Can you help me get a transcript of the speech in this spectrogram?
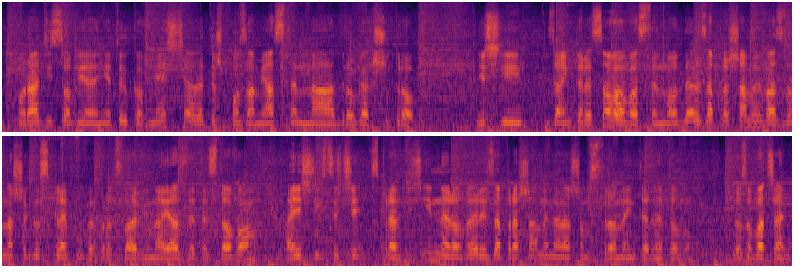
i poradzi sobie nie tylko w mieście, ale też poza miastem na drogach szutrowych. Jeśli zainteresował Was ten model, zapraszamy Was do naszego sklepu we Wrocławiu na jazdę testową, a jeśli chcecie sprawdzić inne rowery, zapraszamy na naszą stronę internetową. Do zobaczenia!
